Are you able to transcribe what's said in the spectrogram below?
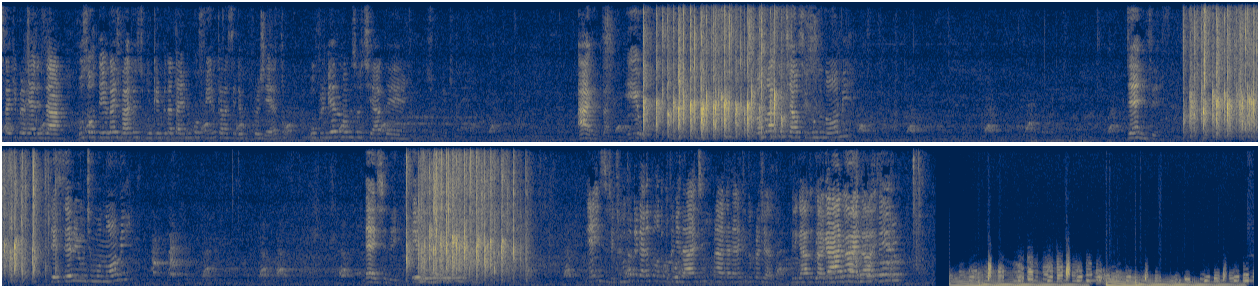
está aqui para realizar o sorteio das vagas do Camp da Tayane Porfírio, que ela cedeu para o projeto. O primeiro nome sorteado é... Agatha. Eu. Vamos lá sortear o segundo nome. Jennifer. Terceiro e último nome. Ashley. E é isso, gente. Muito obrigada pela oportunidade para a galera aqui do projeto. Obrigada, Thay. Obrigada, Obrigada.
